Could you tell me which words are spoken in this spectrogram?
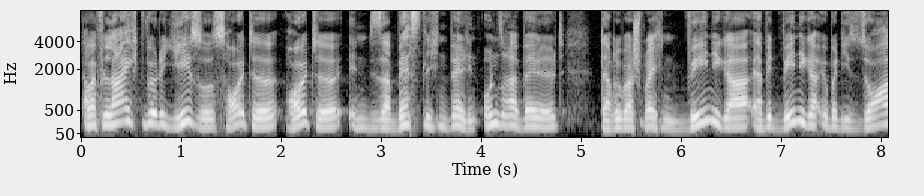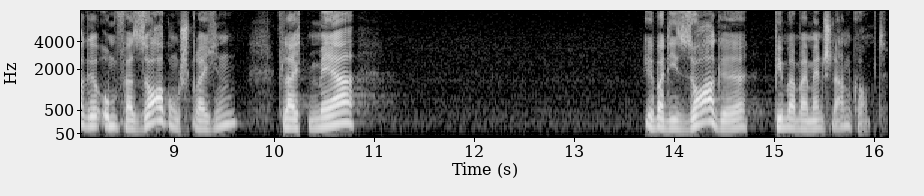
Aber vielleicht würde Jesus heute, heute in dieser westlichen Welt, in unserer Welt darüber sprechen, weniger, er wird weniger über die Sorge um Versorgung sprechen, vielleicht mehr über die Sorge, wie man bei Menschen ankommt.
